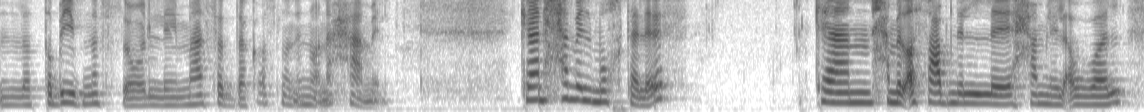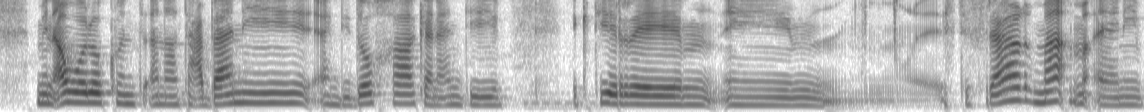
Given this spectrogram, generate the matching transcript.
للطبيب نفسه اللي ما صدق أصلا إنه أنا حامل. كان حمل مختلف. كان حمل أصعب من الحمل الأول. من أوله كنت أنا تعبانة عندي دوخة كان عندي كتير استفراغ. ما يعني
